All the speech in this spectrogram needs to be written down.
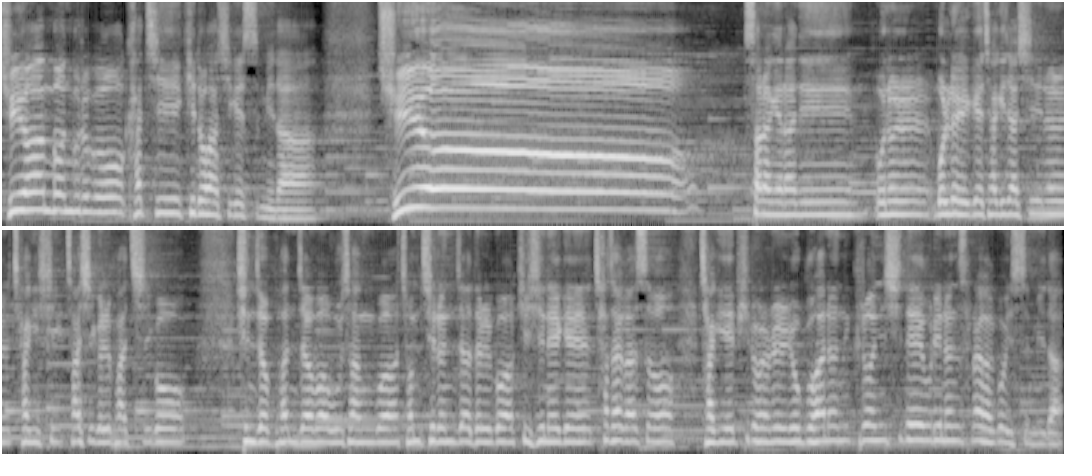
주여 한번 부르고 같이 기도하시겠습니다. 주여 사랑의 하나님, 오늘 몰래에게 자기 자신을, 자기 자식을 바치고 신접한 자와 우상과 점치는 자들과 귀신에게 찾아가서 자기의 필요를 요구하는 그런 시대에 우리는 살아가고 있습니다.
